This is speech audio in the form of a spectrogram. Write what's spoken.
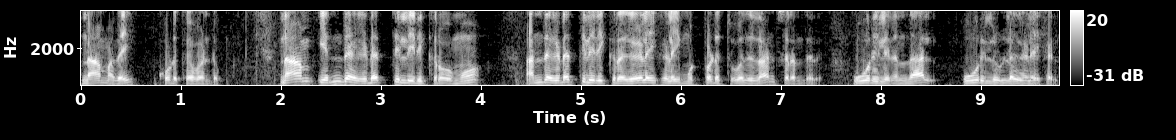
நாம் அதை கொடுக்க வேண்டும். நாம் எந்த இடத்தில் இருக்கிறோமோ அந்த இடத்தில் இருக்கிற ஏழைகளை முற்படுத்துவதுதான் சிறந்தது. ஊரில் இருந்தால் ஊரில் உள்ள ஏழைகள்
